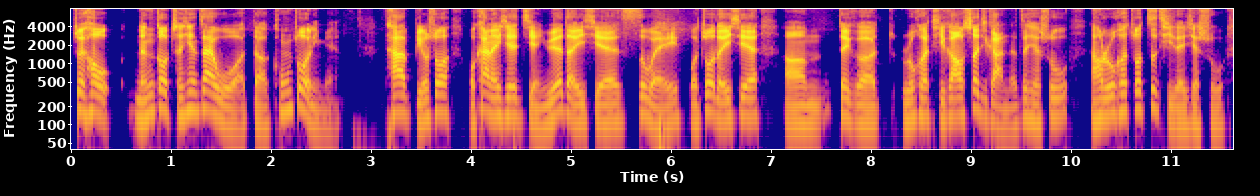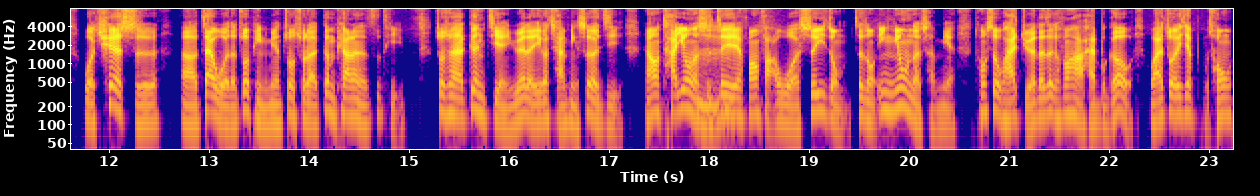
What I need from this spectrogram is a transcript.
最后能够呈现在我的工作里面。他比如说，我看了一些简约的一些思维，我做的一些嗯，这个如何提高设计感的这些书，然后如何做字体的一些书，我确实呃，在我的作品里面做出来更漂亮的字体，做出来更简约的一个产品设计。然后他用的是这些方法，我是一种这种应用的层面，同时我还觉得这个方法还不够，我还做一些补充，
